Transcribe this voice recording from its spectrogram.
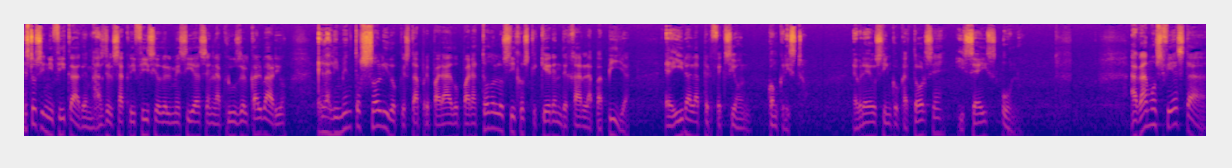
esto significa, además del sacrificio del Mesías en la cruz del Calvario, el alimento sólido que está preparado para todos los hijos que quieren dejar la papilla e ir a la perfección con Cristo. Hebreos 5:14 y 6:1. Hagamos fiesta,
